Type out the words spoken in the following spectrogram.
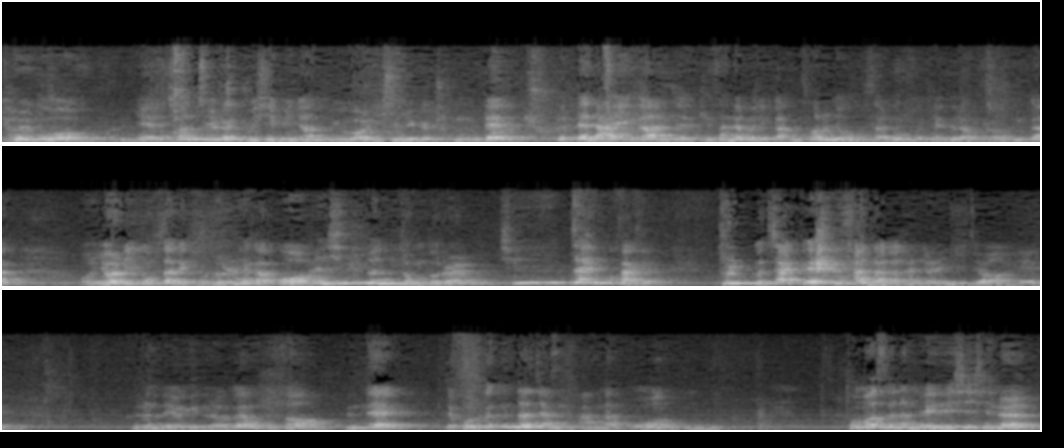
결국 예, 1792년 6월 26일 죽는데 그때 나이가 이제 계산해보니까 한 36살 정도 되더라고요. 그러니까 어, 17살에 결혼을 해갖고 한 10년 정도를 진짜 행복하게 굵고 짧게 살다가 간 여인이죠. 예. 그런 내용이더라고요. 그래서 근데 이제 거기서 끝나지 않, 않았고 음, 토마스는 메리 시신을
